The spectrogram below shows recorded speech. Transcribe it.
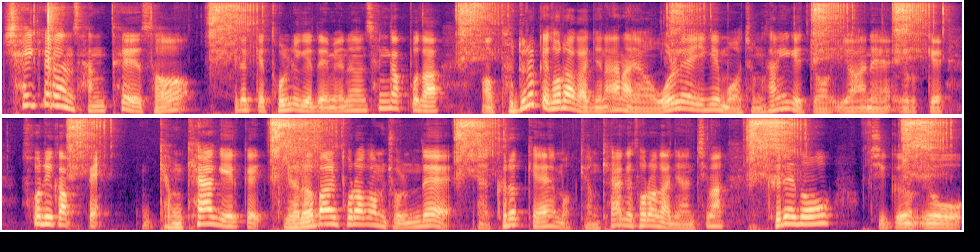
체결한 상태에서 이렇게 돌리게 되면은 생각보다 어, 부드럽게 돌아가진 않아요. 원래 이게 뭐 정상이겠죠. 이 안에 이렇게 소리가 뺑 경쾌하게 이렇게 여러 발 돌아가면 좋은데 예, 그렇게 뭐 경쾌하게 돌아가지 않지만 그래도 지금 요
